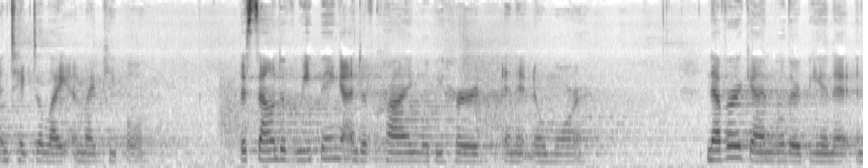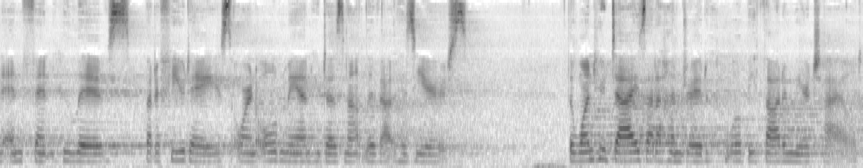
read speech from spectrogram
and take delight in my people. The sound of weeping and of crying will be heard in it no more. Never again will there be in it an infant who lives but a few days, or an old man who does not live out his years. The one who dies at a hundred will be thought a mere child,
